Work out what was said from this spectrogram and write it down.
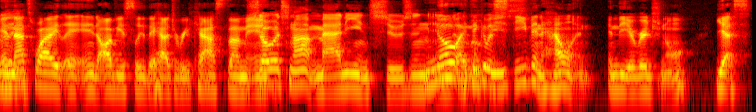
and that's why. And obviously, they had to recast them. And So it's not Maddie and Susan. in no, I think it was movies? Steve and Helen in the original. Yes.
